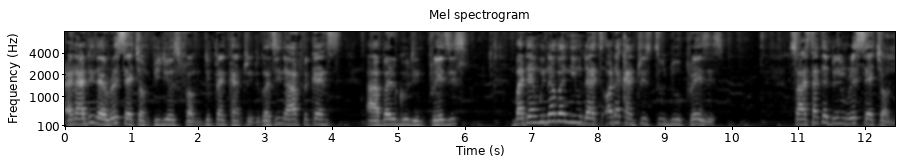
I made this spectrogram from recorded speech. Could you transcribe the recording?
And I did a research on videos from different countries because you know Africans are very good in praises. But then we never knew that other countries too do praises. So I started doing research on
